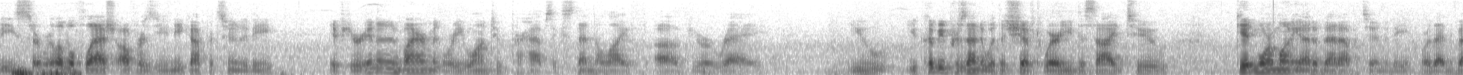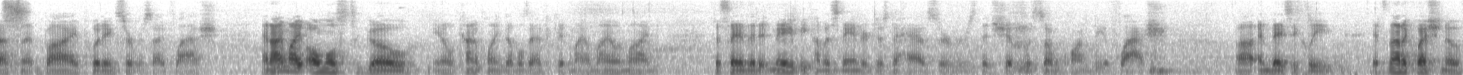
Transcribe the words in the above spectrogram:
the server level flash offers a unique opportunity if you're in an environment where you want to perhaps extend the life of your array. You, you could be presented with a shift where you decide to get more money out of that opportunity or that investment by putting server side flash. And I might almost go, you know, kind of playing devil's advocate in my, own, my own mind to say that it may become a standard just to have servers that ship with some quantity of flash. Uh, and basically, it's not a question of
